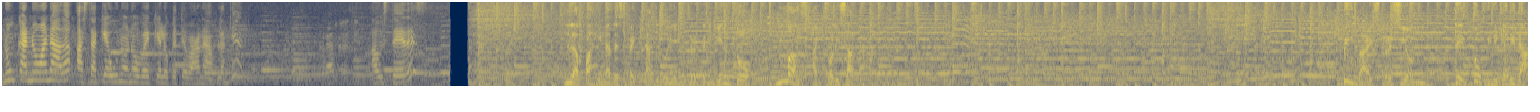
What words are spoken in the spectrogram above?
nunca no a nada hasta que uno no ve que lo que te van a plantear. ¿A ustedes? La página de espectáculo y entretenimiento más actualizada. Viva expresión de dominicanidad.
